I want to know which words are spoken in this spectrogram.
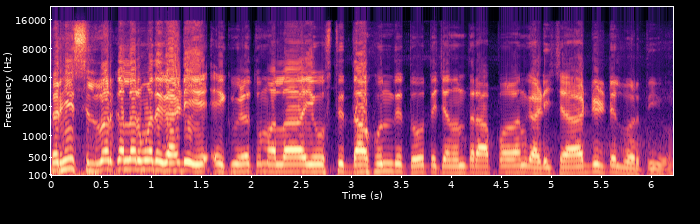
तर ही सिल्वर कलरमध्ये गाडी आहे. एक वेळ तुम्हाला व्यवस्थित दाखवून देतो. त्याच्यानंतर आपण गाडीच्या डिटेलवरती येऊ.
